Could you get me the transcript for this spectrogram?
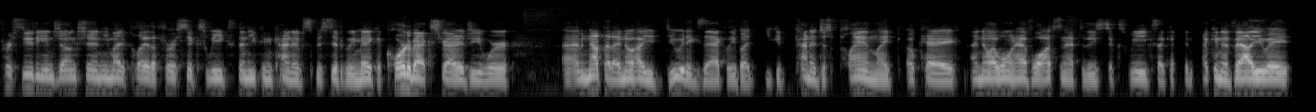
pursue the injunction, he might play the first six weeks, then you can kind of specifically make a quarterback strategy where I mean, not that I know how you do it exactly, but you could kind of just plan like, okay, I know I won't have Watson after these six weeks. I can I can evaluate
